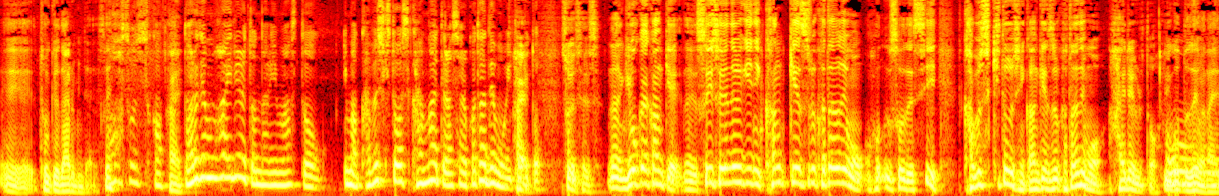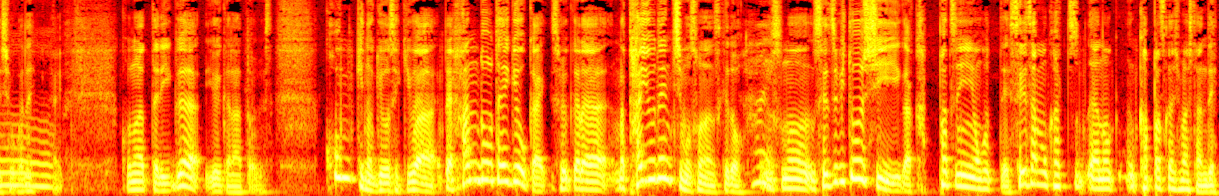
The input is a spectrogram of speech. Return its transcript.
えー、東京であるみたいですね。あ、そうですか。はい、誰でも入れるとなりますと、今株式投資考えてらっしゃる方でもいけると。はい、そうです、そうです。業界関係、水素エネルギーに関係する方でもそうですし、株式投資に関係する方でも入れるということではないでしょうかね。はい、このあたりが良いかなと思います。今期の業績は、やっぱり半導体業界、それから、まあ、太陽電池もそうなんですけど、はい、その設備投資が活発に起こって、生産も活あの活発化しましたんで、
